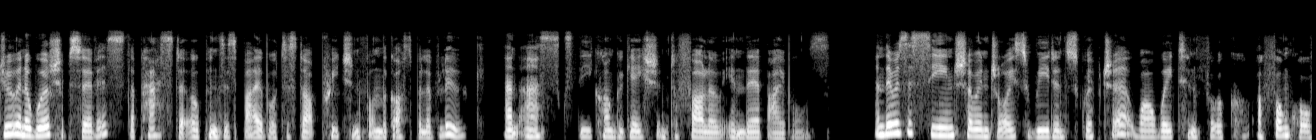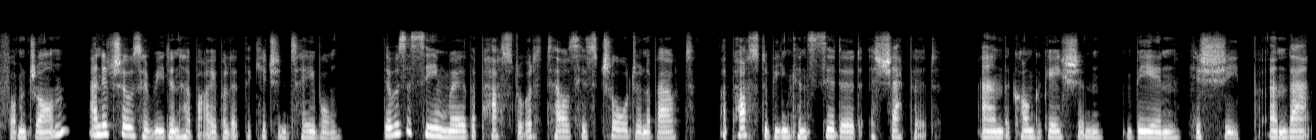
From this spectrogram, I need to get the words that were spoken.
during a worship service, the pastor opens his Bible to start preaching from the Gospel of Luke and asks the congregation to follow in their Bibles. And there is a scene showing Joyce reading scripture while waiting for a phone call from John, and it shows her reading her Bible at the kitchen table. There was a scene where the pastor tells his children about a pastor being considered a shepherd and the congregation being his sheep, and that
